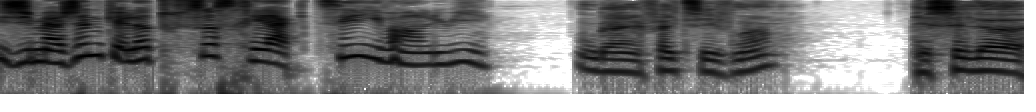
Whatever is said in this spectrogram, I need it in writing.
j'imagine que là, tout ça se réactive en lui. Ben, effectivement. Et c'est le,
